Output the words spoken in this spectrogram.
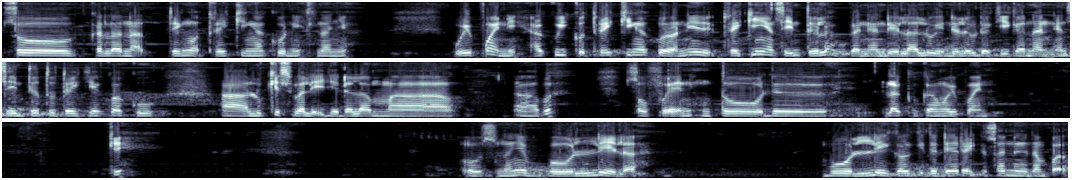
So, kalau nak tengok tracking aku ni sebenarnya. Waypoint ni, aku ikut tracking aku lah. Ni tracking yang center lah. Bukan yang dia lalu. Yang dia lalu dah kiri kanan. Yang center tu tracking aku. Aku uh, lukis balik je dalam uh, uh, apa software ni untuk the lakukan waypoint. Okay. Oh sebenarnya boleh lah. Boleh kalau kita direct ke sana nampak.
